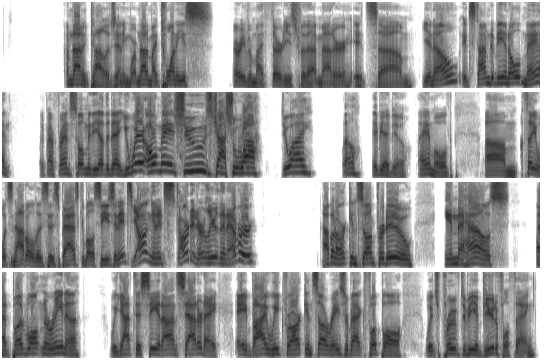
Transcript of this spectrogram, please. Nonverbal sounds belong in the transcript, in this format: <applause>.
I'm not in college anymore. I'm not in my 20s or even my 30s for that matter. It's um, you know, it's time to be an old man. Like my friends told me the other day, you wear old man shoes, Joshua. Do I? Well, maybe I do. I am old. Um, I'll tell you what's not old is this basketball season. It's young and it started earlier than ever. How about Arkansas and Purdue in the house at Bud Walton Arena? We got to see it on Saturday. A bye week for Arkansas Razorback football which proved to be a beautiful thing.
